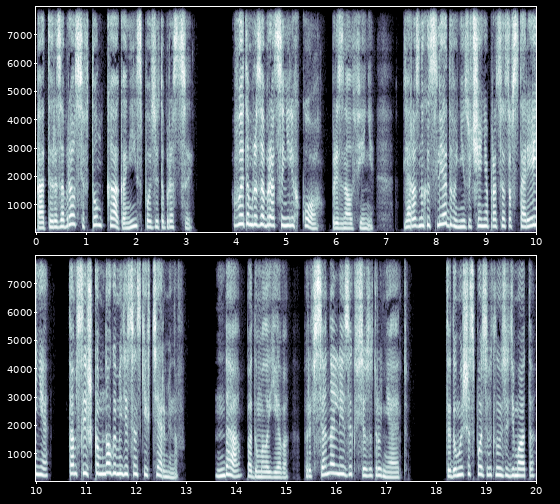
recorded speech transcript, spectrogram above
«А ты разобрался в том, как они используют образцы?» «В этом разобраться нелегко», — признал Финни. «Для разных исследований, изучения процессов старения там слишком много медицинских терминов». «Да», — подумала Ева, — «профессиональный язык все затрудняет». «Ты думаешь использовать Луизу Димата?»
